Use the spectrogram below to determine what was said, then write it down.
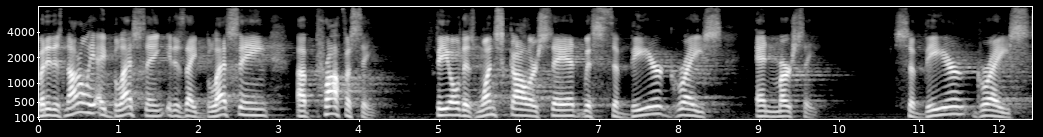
But it is not only a blessing, it is a blessing of prophecy, filled, as one scholar said, with severe grace and mercy. Severe grace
